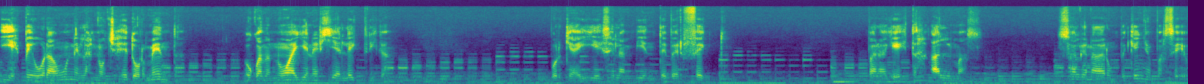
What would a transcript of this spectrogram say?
Y es peor aún en las noches de tormenta, o cuando no hay energía eléctrica, porque ahí es el ambiente perfecto para que estas almas salgan a dar un pequeño paseo.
